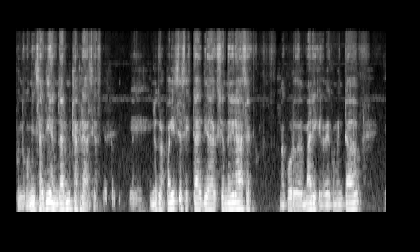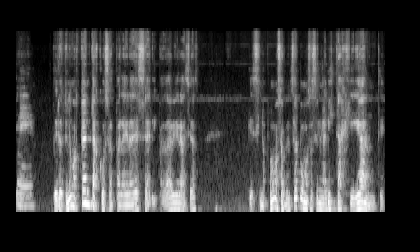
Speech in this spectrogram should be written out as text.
cuando comienza el día, en dar muchas gracias. Eh, en otros países está el Día de Acción de Gracias, me acuerdo de Mali que lo había comentado, pero tenemos tantas cosas para agradecer y para dar gracias que si nos ponemos a pensar podemos hacer una lista gigante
